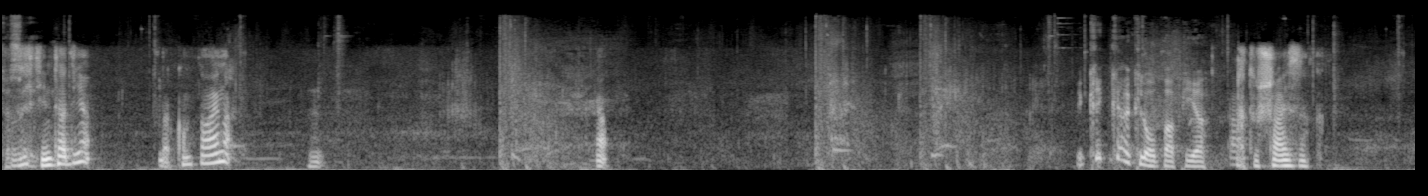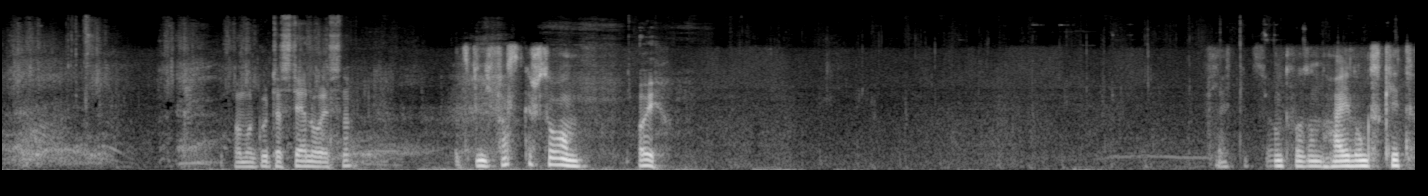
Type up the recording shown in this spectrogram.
Das Vorsicht, ist, hinter dir. Da kommt noch einer. Hm. Ja, ihr kriegt kein Klopapier. ach du Scheiße. Aber gut, dass der nur ist, ne? Jetzt bin ich fast gestorben. Ui. Vielleicht gibt es irgendwo so ein Heilungskit.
